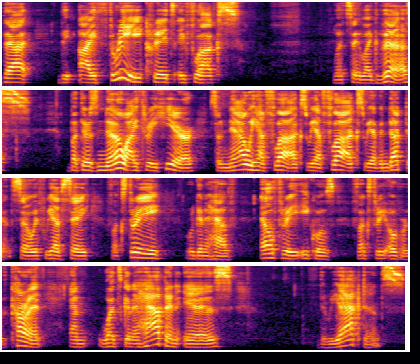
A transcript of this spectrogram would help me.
that the I3 creates a flux, let's say like this, but there's no I3 here, so now we have flux, we have flux, we have inductance. So if we have, say, flux 3, we're going to have L3 equals flux 3 over the current, and what's going to happen is the reactance,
